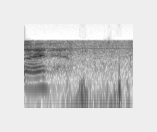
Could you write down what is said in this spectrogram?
Bye.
